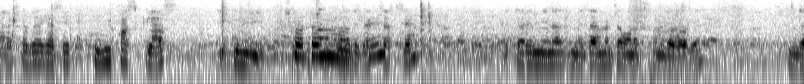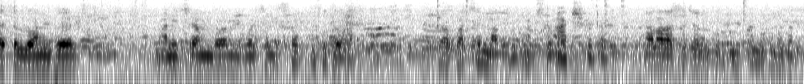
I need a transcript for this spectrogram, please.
আর একটা ব্যাগ আছে খুবই ফার্স্ট ক্লাস একটু মিনিট ছোটোর মধ্যে। ব্যাগ চাচ্ছে ভিতরে মেজারমেন্টটা অনেক সুন্দর হবে। সুন্দর একটা long belt money chamber mobile chamber সব কিছু দেওয়া আছে। এটা পাচ্ছেন মাত্র আটশো টাকা। আটশো টাকা। কালার আছে যার ভিতরে খুব সুন্দর সুন্দর কালার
